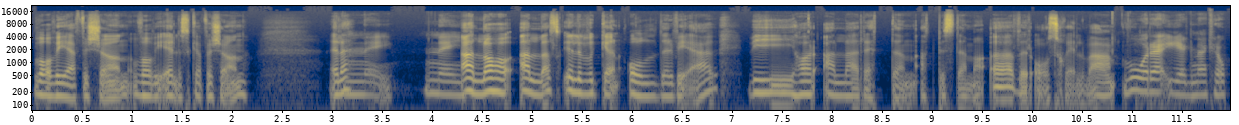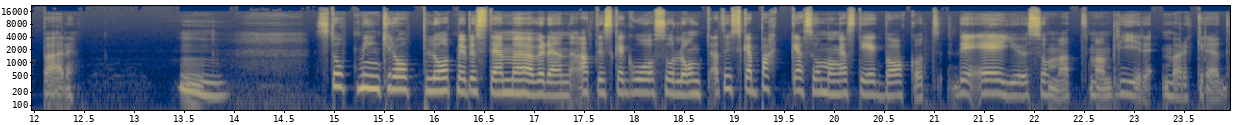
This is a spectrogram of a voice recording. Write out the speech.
vad vi är för kön och vad vi älskar för kön? Eller? Nej. Nej. Alla har, alla, eller vilken ålder vi är. Vi har alla rätten att bestämma över oss själva. Våra egna kroppar. Mm. Stopp min kropp, låt mig bestämma över den. Att det ska gå så långt, att det ska backa så många steg bakåt. Det är ju som att man blir mörkrädd.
